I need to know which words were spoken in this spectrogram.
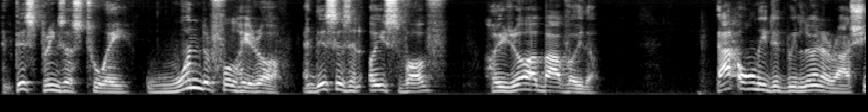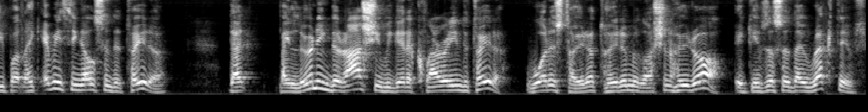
And this brings us to a wonderful Hira, and this is an Ois Vav, Hira Ba'avoida. Not only did we learn a Rashi, but like everything else in the Torah, that by learning the Rashi, we get a clarity in the Torah. What is Torah? Torah Milashon Hira. It gives us a directive,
